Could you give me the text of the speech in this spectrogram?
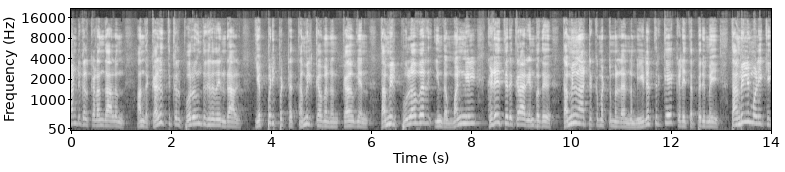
ஆண்டுகள் கடந்தாலும் அந்த கருத்துக்கள் பொருந்துகிறது என்றால் எப்படிப்பட்ட தமிழ் கவனன் கவிஞன் தமிழ் புலவர் இந்த மண்ணில் கிடைத்திருக்கிறார் என்பது தமிழ்நாட்டுக்கு மட்டுமல்ல நம் இனத்திற்கே கிடைத்த பெருமை தமிழ் மொழிக்கு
